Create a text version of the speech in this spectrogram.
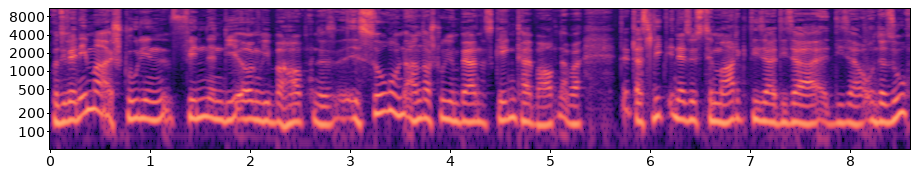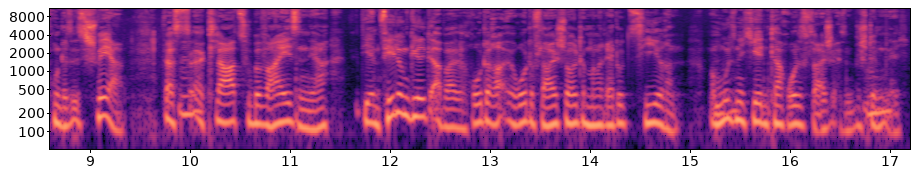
und Sie werden immer Studien finden, die irgendwie behaupten, das ist so und andere Studien werden das Gegenteil behaupten. Aber das liegt in der Systematik dieser, dieser, dieser Untersuchung. Das ist schwer, das mhm. Äh, klar zu beweisen. Ja. Die Empfehlung gilt, aber rote, rote Fleisch sollte man reduzieren. Man mhm. muss nicht jeden Tag rotes Fleisch essen, bestimmt mhm. nicht.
